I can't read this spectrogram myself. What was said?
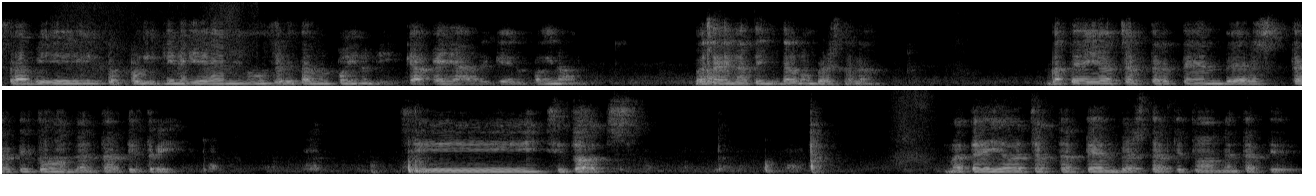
Sabi, kapag ikinahiyahan niyo ang salita ng Panginoon, eh, kakahiya rin kayo ng Panginoon. Basahin natin dalawang verse na lang. Mateo chapter 10 verse 32 hanggang 33. Si si Tots. Mateo chapter 10 verse 32 hanggang 33.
